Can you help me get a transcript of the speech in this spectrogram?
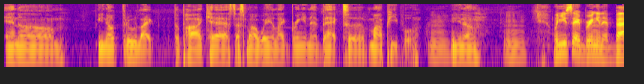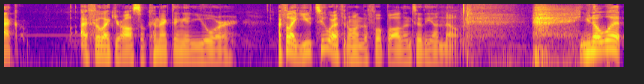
and um you know through like the podcast that's my way of like bringing that back to my people you know when you say bringing it back i feel like you're also connecting and you're i feel like you too are throwing the football into the unknown you know what?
